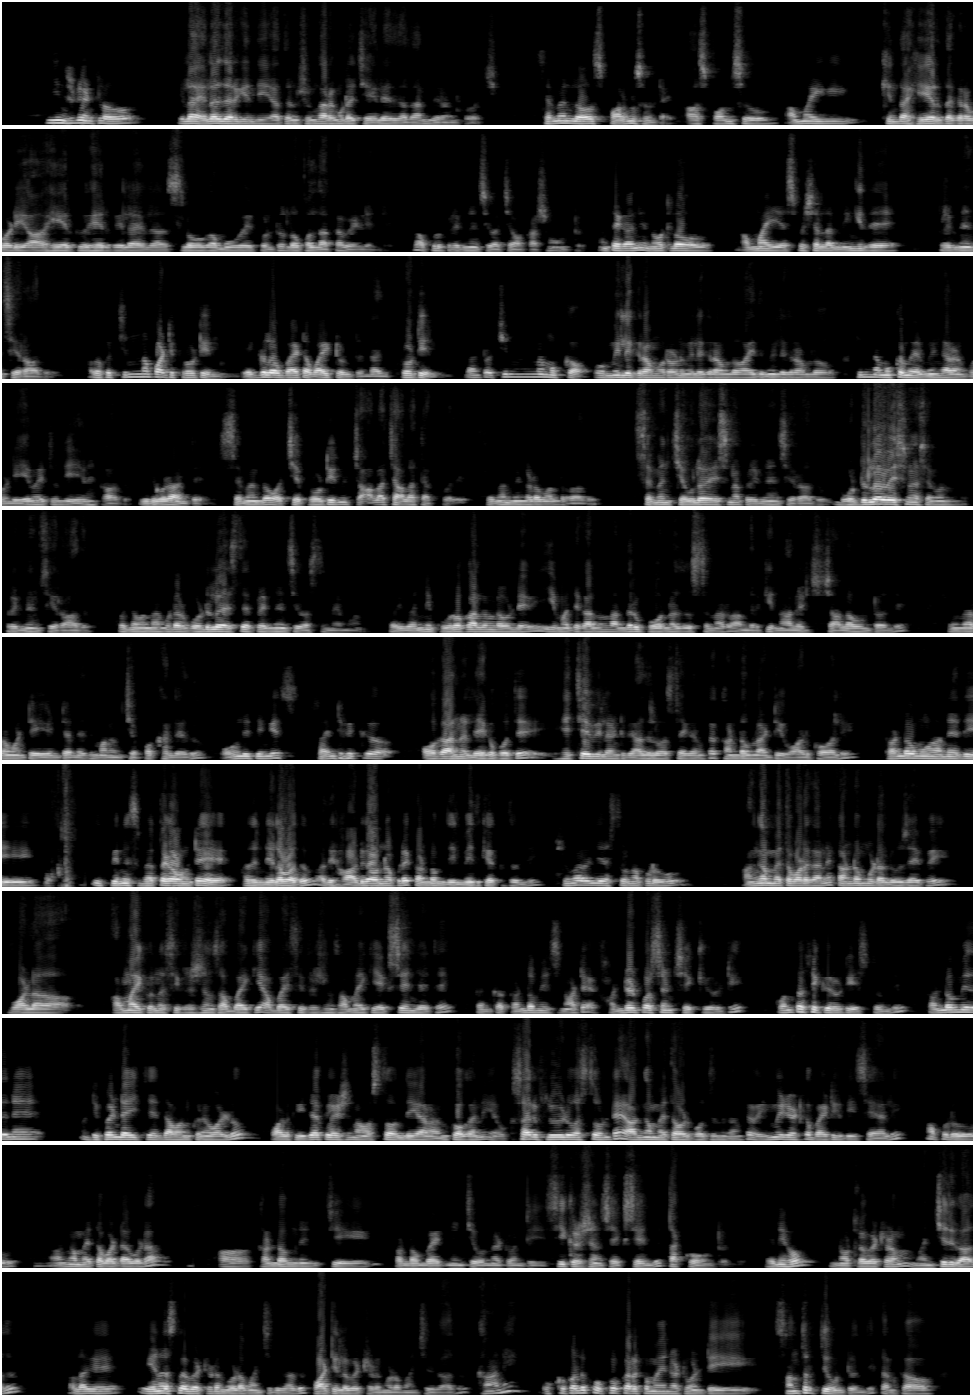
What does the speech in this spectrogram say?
ఈ ఇన్సిడెంట్లో ఇలా ఎలా జరిగింది? అతను శృంగారం కూడా చేయలేదు కదా అని మీరు అనుకోవచ్చు. సెమెన్లో స్పర్మ్స్ ఉంటాయి. ఆ స్పర్మ్స్ అమ్మాయి కింద హెయిర్ దగ్గర పడి ఆ హెయిర్కు హెయిర్కి ఇలా ఇలా స్లోగా మూవ్ అయ్యుకుంటూ లోపల దాకా వెళ్ళింది. సో అప్పుడు ప్రెగ్నెన్సీ వచ్చే అవకాశం ఉంటుంది. అంతేగాని నోట్లో అమ్మాయి ఎస్పెషల్గా మింగిదే ప్రెగ్నెన్సీ రాదు. అదొక చిన్నపాటి ప్రోటీన్. ఎగ్లో బయట వైట్ ఉంటుంది. అది ప్రోటీన్. దాంట్లో చిన్న ముక్క ఓ మిల్లీగ్రాము రెండు మిల్లీగ్రాములు ఐదు మిల్లీగ్రాములు చిన్న ముక్క మీరు మింగారనుకోండి ఏమవుతుంది ఏమీ కాదు. ఇది కూడా అంటే సెమెన్లో వచ్చే ప్రోటీన్ చాలా చాలా తక్కువది. సెమెన్ మింగడం వల్ల రాదు. సెమెన్ చెవిలో వేసినా ప్రెగ్నెన్సీ రాదు. బొడ్డులో వేసినా సెమెన్ ప్రెగ్నెన్సీ రాదు. కొంతమంది అనుకుంటారు బొడ్డులో వేస్తే ప్రెగ్నెన్సీ వస్తుందేమో సో ఇవన్నీ పూర్వకాలంలో ఉండేవి. ఈ మధ్యకాలంలో అందరూ పూర్ణ చూస్తున్నారు. అందరికీ నాలెడ్జ్ చాలా ఉంటుంది. శృంగారం అంటే ఏంటి అనేది మనం చెప్పక్కర్లేదు. ఓన్లీ థింగ్ ఇస్ సైంటిఫిక్ అవగాహన లేకపోతే హెచ్ఐవి లాంటి వ్యాధులు వస్తే కనుక కండం లాంటివి వాడుకోవాలి. కండోమ్ అనేది ఈ పినిస్ మెత్తగా ఉంటే అది నిలవదు. అది హార్డ్గా ఉన్నప్పుడే కండోమ్ దీని మీదకి ఎక్కుతుంది. శృంగారం చేస్తున్నప్పుడు అంగం మెత్తబడగానే కండోమ్ కూడా లూజ్ అయిపోయి వాళ్ళ అమ్మాయికి ఉన్న సీక్రెషన్స్ అబ్బాయికి అబ్బాయి సీక్రెషన్స్ అమ్మాయికి ఎక్స్చేంజ్ అవుతాయి కనుక condom is not a hundred percent security. కొంత సెక్యూరిటీ ఇస్తుంది. కండోమ్ మీదనే డిపెండ్ అయి చేద్దాం అనుకునే వాళ్ళు వాళ్ళకి ఇజాకులేషన్ వస్తుంది అని అనుకోగానే ఒకసారి ఫ్లూయిడ్ వస్తుంటే అంగం మెత్తబడిపోతుంది కనుక ఇమ్మీడియట్గా బయటికి తీసేయాలి. అప్పుడు అంగం మెత్తబడ్డా కూడా కండోమ్ నుంచి కండోమ్ బయట నుంచి ఉన్నటువంటి సీక్రెషన్స్ ఎక్స్చేంజ్ తక్కువ ఉంటుంది. ఎనీహో నోట్లో పెట్టడం మంచిది కాదు. అలాగే ఏనస్లో పెట్టడం కూడా మంచిది కాదు. పార్టీలో పెట్టడం కూడా మంచిది కాదు. కానీ ఒక్కొక్కళ్ళకు ఒక్కొక్క రకమైనటువంటి సంతృప్తి ఉంటుంది. కనుక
